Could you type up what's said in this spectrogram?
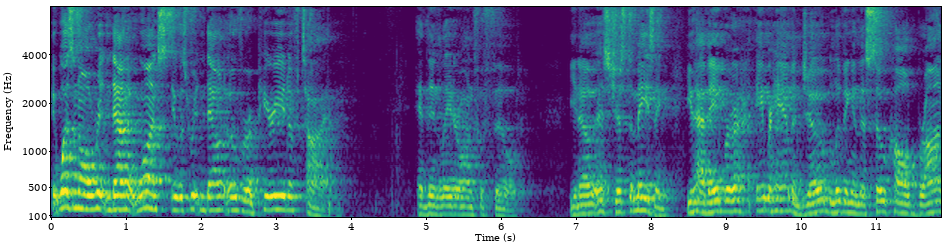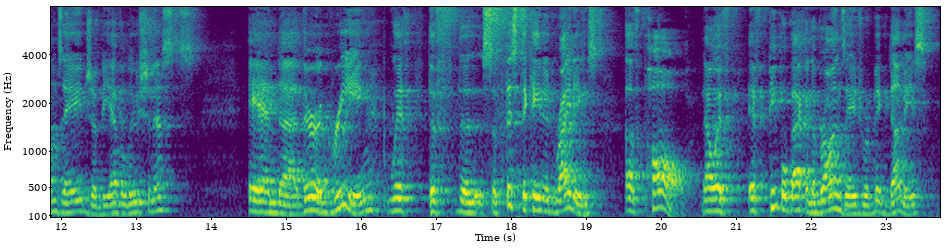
it wasn't all written down at once, it was written down over a period of time and then later on fulfilled. You know, it's just amazing. You have Abraham and Job living in the so called Bronze Age of the evolutionists, and uh, they're agreeing with the, the sophisticated writings of Paul. Now, if, if people back in the Bronze Age were big dummies,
